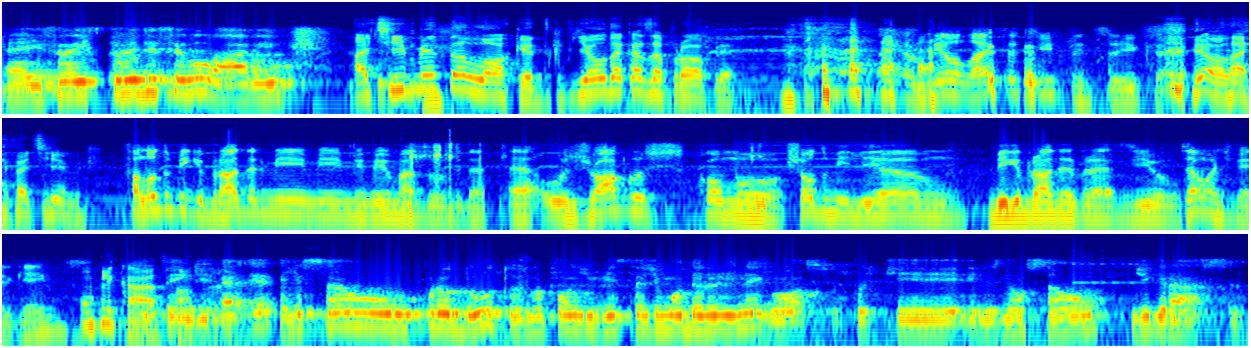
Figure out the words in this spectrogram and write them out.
É, isso é spam de celular, hein? Achievement Unlocked, peão da casa própria. É, Real Life Achievement isso aí, cara. Real Life Achievement. Falou do Big Brother, me, me, me veio uma dúvida. É, os jogos como Show do Milhão, Big Brother Brasil, são Advergames? Complicado. Entendi. É, é, eles são produtos no ponto de vista de modelo de negócio, porque eles não são de graça.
